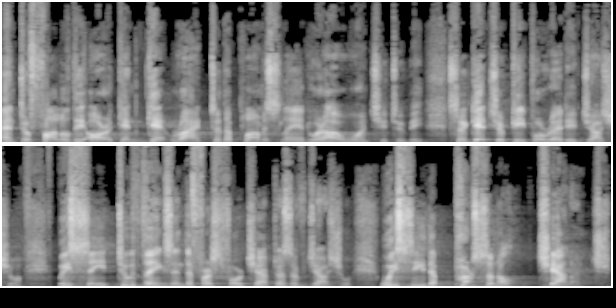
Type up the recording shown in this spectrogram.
and to follow the ark and get right to the promised land where I want you to be. So get your people ready, Joshua. We see two things in the first four chapters of Joshua. We see the personal challenge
